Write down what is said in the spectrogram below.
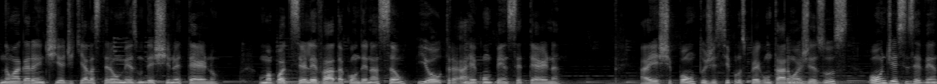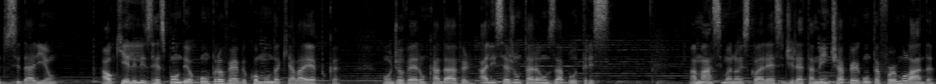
não há garantia de que elas terão o mesmo destino eterno. Uma pode ser levada à condenação e outra à recompensa eterna. A este ponto, os discípulos perguntaram a Jesus onde esses eventos se dariam. Ao que ele lhes respondeu com um provérbio comum daquela época: Onde houver um cadáver, ali se ajuntarão os abutres. A máxima não esclarece diretamente a pergunta formulada,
